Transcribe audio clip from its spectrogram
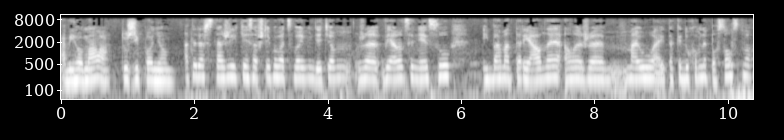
aby ho mala, tuží po ňom. A teda snažíte sa vštepovať svojim deťom, že Vianoce nie sú iba materiálne, ale že majú aj také duchovné posolstvo?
